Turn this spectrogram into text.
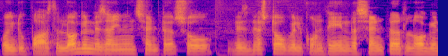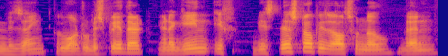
going to pass the login design in center. So this desktop will contain the center login design. We want to display that. And again if this desktop is also null then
